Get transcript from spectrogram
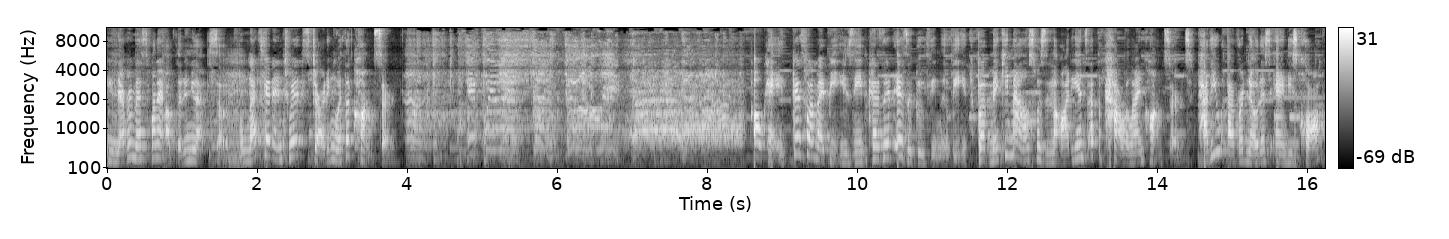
way you never miss when I upload a new episode. Let's get into it, starting with a concert. Okay, this one might be easy because it is a goofy movie, but Mickey Mouse was in the audience at the Powerline concert. Have you ever noticed Andy's clock?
